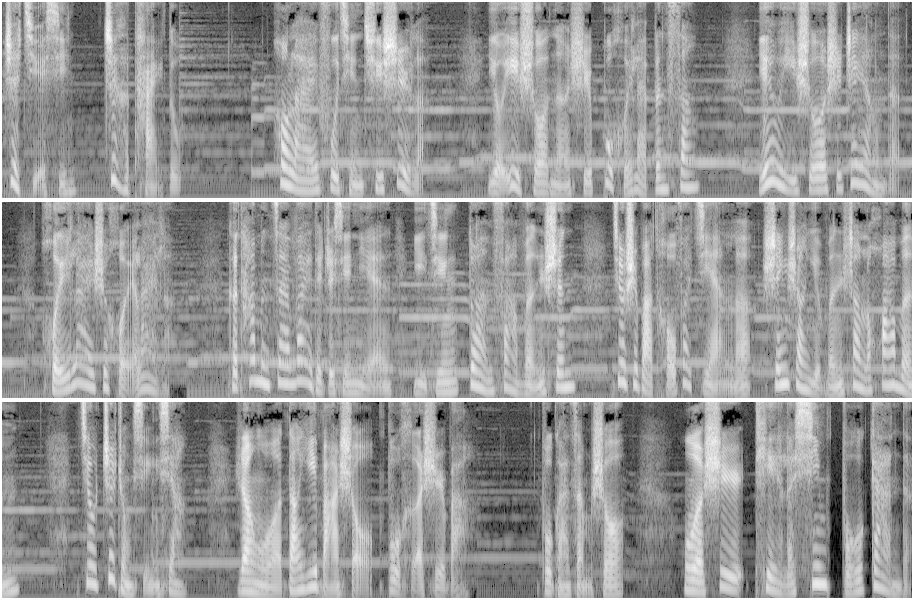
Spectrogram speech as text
这决心，这态度。后来父亲去世了，有一说呢是不回来奔丧，也有一说是这样的：回来是回来了，可他们在外的这些年已经断发纹身，就是把头发剪了，身上也纹上了花纹。就这种形象，让我当一把手不合适吧？不管怎么说，我是铁了心不干的。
